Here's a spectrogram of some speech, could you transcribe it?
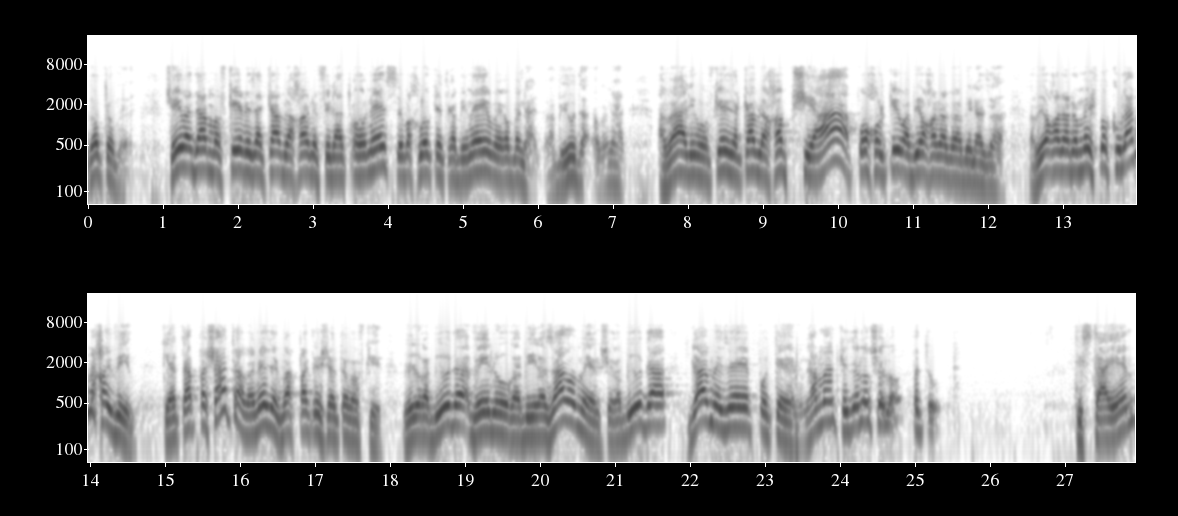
זאת אומרת, שאם אדם מפקיר נזקיו לאחר נפילת אונס, זה מחלוקת רבי מאיר ורבנן, רבי יהודה, רבנן. אבל אם הוא מפקיר נזקיו לאחר פשיעה, פה חולקים רבי יוחנן ורבי אלעזר. רבי יוחנן אומר שפה כולם מחייבים, כי אתה פשעת בנזק, מה אכפת לי שאתה מפקיר? ואילו רבי יהודה, ואילו רבי אלעזר אומר שרבי יהודה גם בזה פותר. למה? כי זה לא שלו, פטור. תסתיים,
